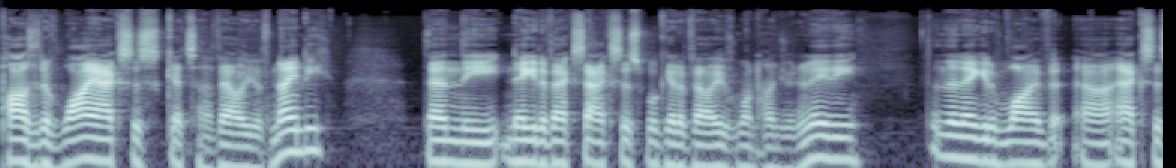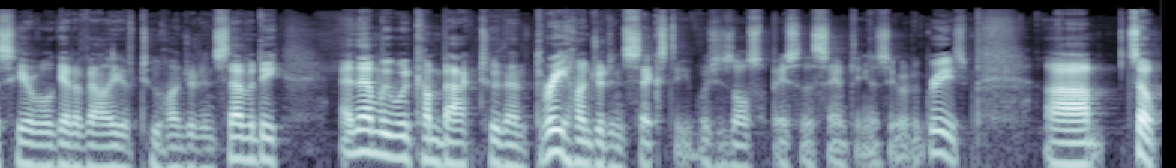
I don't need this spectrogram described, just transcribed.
positive y-axis gets a value of 90, then the negative x-axis will get a value of 180. Then the negative y-axis here will get a value of 270. And then we would come back to then 360, which is also basically the same thing as 0 degrees. Um, so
